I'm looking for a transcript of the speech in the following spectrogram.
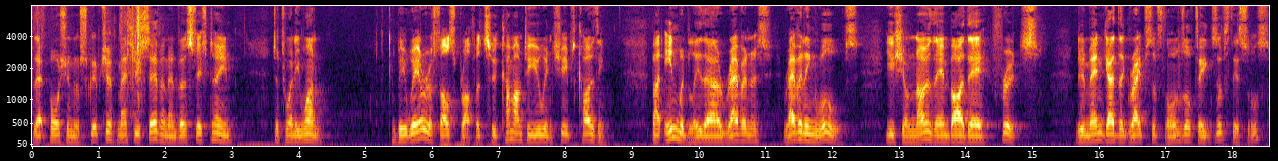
that portion of Scripture, Matthew 7 and verse 15 to 21. Beware of false prophets who come unto you in sheep's clothing, but inwardly they are ravenous, ravening wolves. Ye shall know them by their fruits. Do men gather grapes of thorns or figs of thistles?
